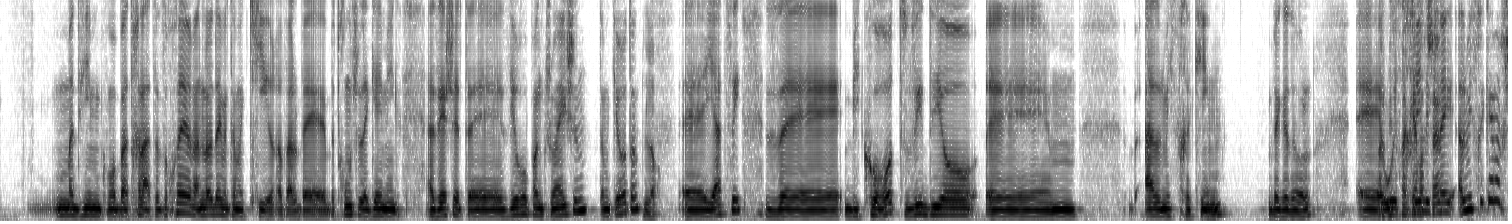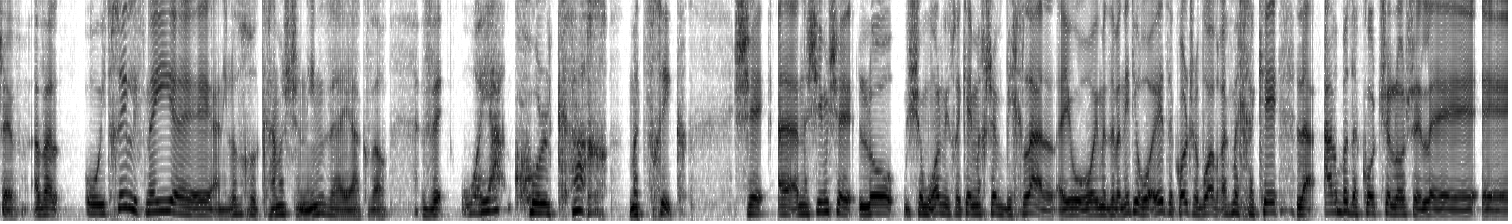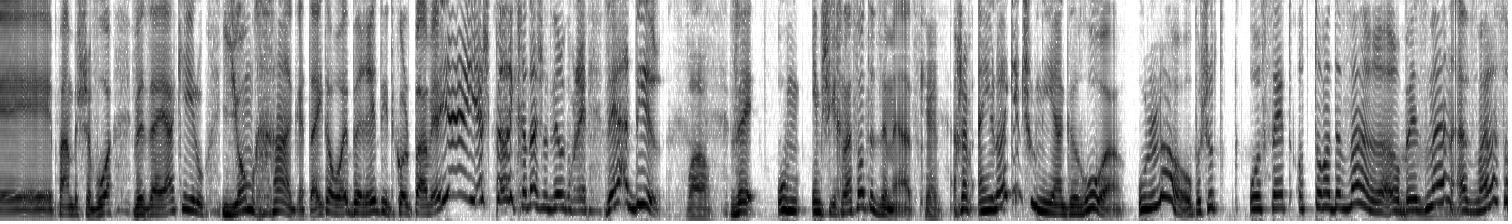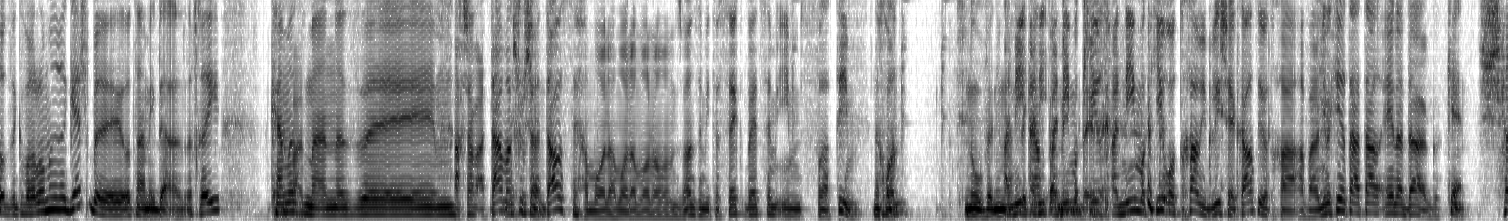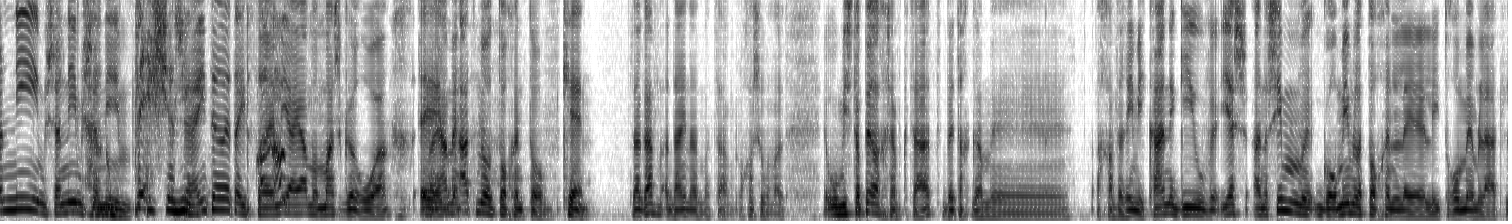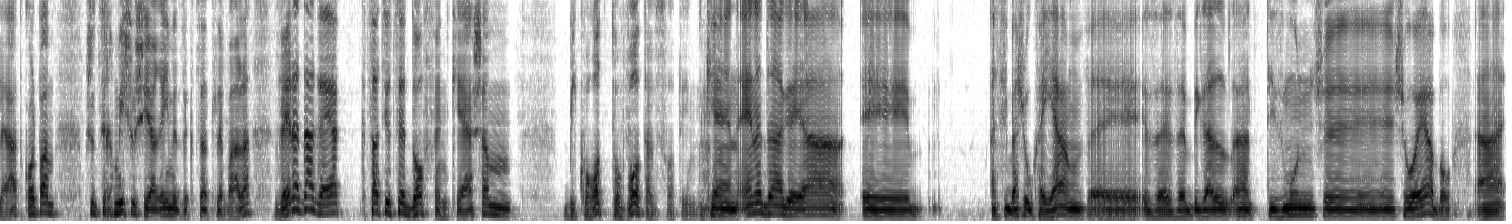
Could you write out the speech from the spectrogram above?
מדהים כמו בהתחלה אתה זוכר אני לא יודע אם אתה מכיר אבל בתחום של ה gaming אז יש את Zero Punctuation אתה מכיר אותו? לא. אה, יאצי זה ביקורות וידאו אה, על משחקים בגדול. אה, הוא התחיל מחשב? לפני, על משחקי מחשב, אבל הוא התחיל לפני, אה, אני לא זוכר כמה שנים זה היה כבר, והוא היה כל כך מצחיק. שאנשים שלא שמעו על משחקי מחשב בכלל היו רואים את זה ואני הייתי רואה את זה כל שבוע ורק מחכה לארבע דקות שלו של אה, אה, פעם בשבוע וזה היה כאילו יום חג אתה היית רואה ברדיט כל פעם ייי יש פרק חדש של זירו קומפלט זה היה אדיר וואו. והוא המשיך לעשות את זה מאז. כן. עכשיו, אני לא אגיד שהוא נהיה גרוע, הוא לא, הוא פשוט, הוא עושה את אותו הדבר Mm. הרבה זמן, אז מה לעשות, זה כבר לא מרגש באותה מידה, אחרי כמה הבנתי. זמן, אז... אה, עכשיו אתה משהו חושב. שאתה עושה המון המון המון המון זמן זה מתעסק בעצם עם סרטים. נכון. נו, ונמאס אני, לי כמה אני, אני, פעמים מכיר, בדרך. אני מכיר אותך מבלי שהכרתי אותך, אבל אני מכיר את האתר עין הדג. כן. שנים, שנים, שנים. הרבה שנים. שהאינטרנט הישראלי היה ממש גרוע, אה, והיה מעט מאוד תוכן טוב. כן. זה אגב עדיין המצב, לא חשוב, אבל הוא משתפר עכשיו קצת, בטח גם אה, החברים מכאן הגיעו, ויש, אנשים גורמים לתוכן ל- להתרומם לאט לאט, כל פעם פשוט צריך מישהו שירים את זה קצת למעלה, ועין הדג היה קצת יוצא דופן, כי היה שם ביקורות טובות על סרטים. כן, עין הדג היה... אה, הסיבה שהוא קיים, וזה זה בגלל התזמון ש... שהוא היה בו.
